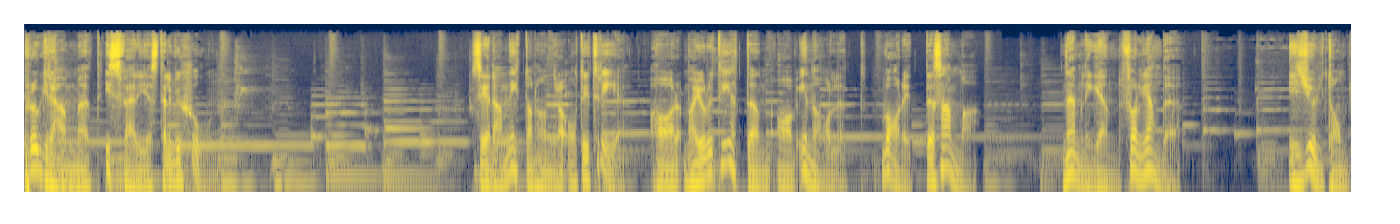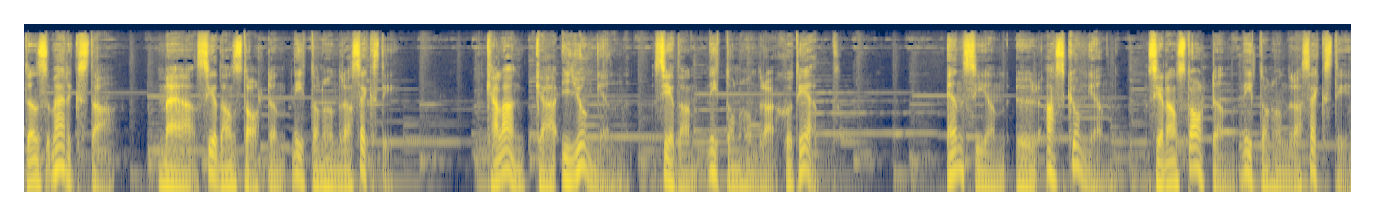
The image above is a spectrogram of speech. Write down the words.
Programmet i Sveriges Television Sedan 1983 har majoriteten av innehållet varit detsamma nämligen följande. I jultomtens verkstad med sedan starten 1960. Kalanka i djungeln sedan 1971. En scen ur Askungen sedan starten 1960.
